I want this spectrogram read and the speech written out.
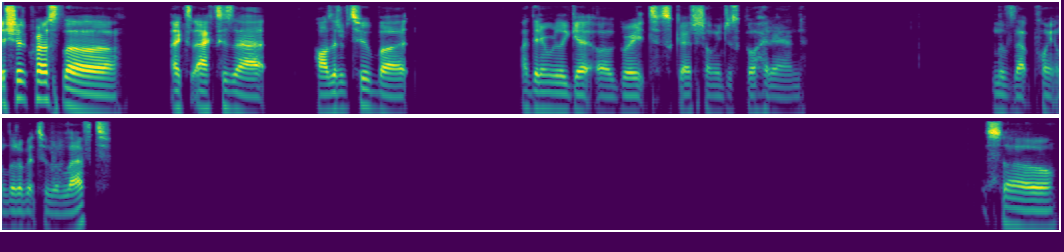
It should cross the x-axis at positive 2, but I didn't really get a great sketch, so let me just go ahead and move that point a little bit to the left. So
